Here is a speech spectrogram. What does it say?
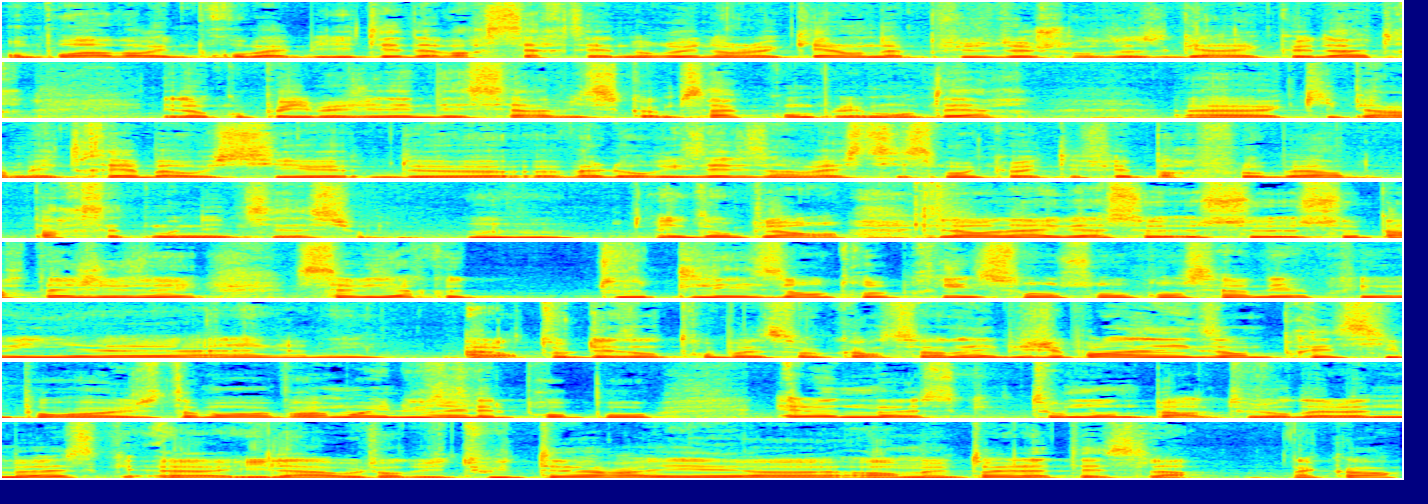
On pourrait avoir une probabilité d'avoir certaines rues dans lesquelles on a plus de chances de se garer que d'autres. Et donc on peut imaginer des services comme ça complémentaires qui permettraient bah, aussi de valoriser les investissements qui ont été faits par Flowbird par cette monétisation. Mhm. Et donc là, on, là, on arrive à ce, ce, partage des données. Ça veut dire que toutes les entreprises sont, sont, concernées, a priori, euh, Alain Garnier Alors, toutes les entreprises sont concernées. Puis, je vais prendre un exemple précis pour euh, justement vraiment illustrer le propos. Elon Musk. Tout le monde parle toujours d'Elon Musk. Euh, il a aujourd'hui Twitter et en même temps, il a Tesla. D'accord?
